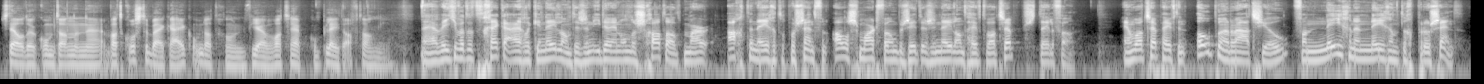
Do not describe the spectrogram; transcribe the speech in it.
stel, er komt dan een, wat kosten bij kijken. Om dat gewoon via WhatsApp compleet af te handelen. Nou ja, weet je wat het gekke eigenlijk in Nederland is? En iedereen onderschat dat. Maar 98% van alle smartphonebezitters in Nederland heeft WhatsApp op zijn telefoon. En WhatsApp heeft een open ratio van 99%.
